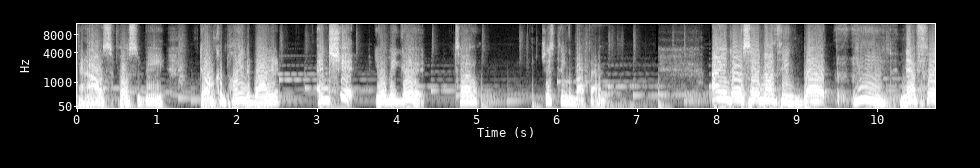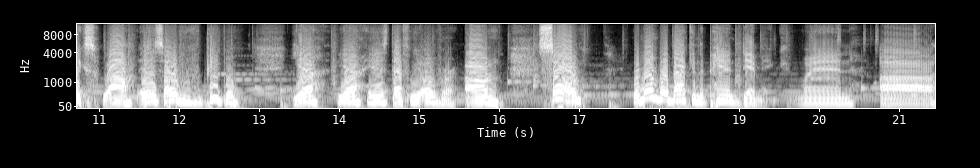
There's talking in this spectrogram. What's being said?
and how it's supposed to be. Don't complain about it, and shit, you'll be good. So just think about that. I ain't gonna say nothing, but hmm, Netflix, wow, it is over for people. Yeah, yeah, it is definitely over. Um, so remember back in the pandemic when uh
